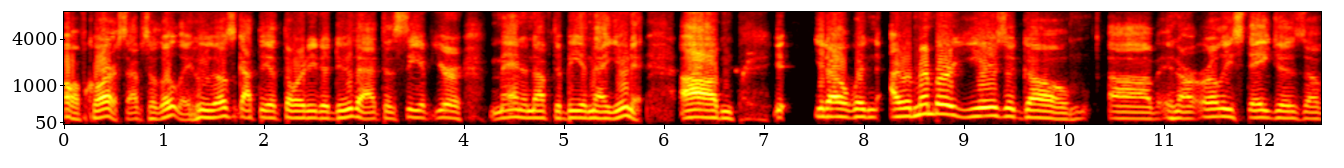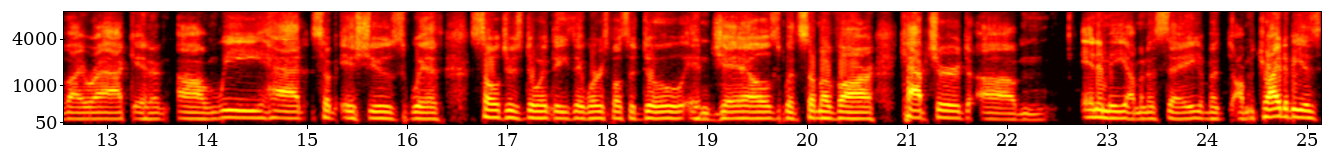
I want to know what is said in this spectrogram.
Oh, of course, absolutely. Who else got the authority to do that to see if you're man enough to be in that unit? Um, you, know, when I remember years ago, uh, in our early stages of Iraq, and um, we had some issues with soldiers doing things they weren't supposed to do in jails with some of our captured um, enemy i'm going to say but i'm trying to be as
